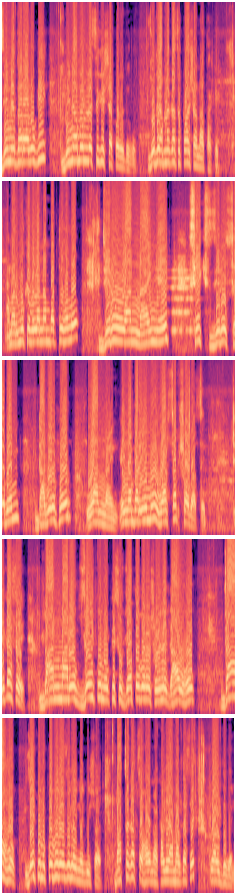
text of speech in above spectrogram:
জিনে ধরা রুগী, বিনামূল্যে চিকিৎসা করে দেব। যদি আপনার কাছে পয়সা না থাকে। আমার মুখে বলা নাম্বারটি হলো zero one nine eight six zero seven double four one nine. এই নাম্বার ইমো, হোয়াটসঅ্যাপ সব আছে। ঠিক আছে? বান মারুক যে কোনো কিছু, যত বড় শরীরে গাও হোক, যা হোক যে কোনো কবিরাজি লাইনের বিষয় বাচ্চা কাচ্চা হয় না, খালি আমার কাছে কল দেবেন।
